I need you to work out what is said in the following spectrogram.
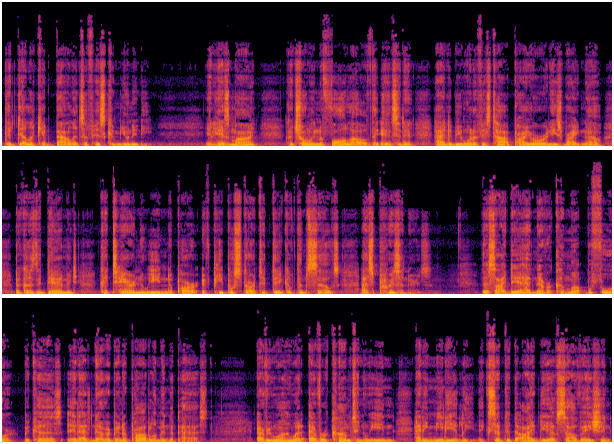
the delicate balance of his community. In his mind, controlling the fallout of the incident had to be one of his top priorities right now because the damage could tear New Eden apart if people start to think of themselves as prisoners. This idea had never come up before because it had never been a problem in the past. Everyone who had ever come to New Eden had immediately accepted the idea of salvation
